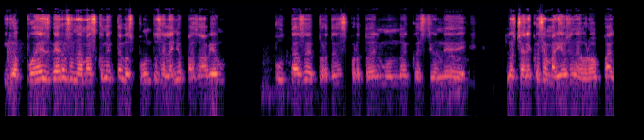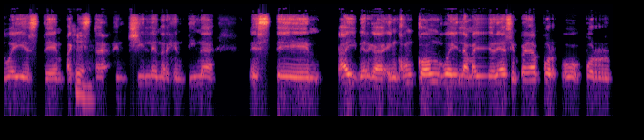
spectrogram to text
lo puedes ver, o sea, nada más conecta los puntos. El año pasado había un putazo de protestas por todo el mundo en cuestión de, los chalecos amarillos en Europa, güey, este, en Pakistán, en Chile, en Argentina, este, ay, verga, en Hong Kong, güey, la mayoría siempre era por, por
